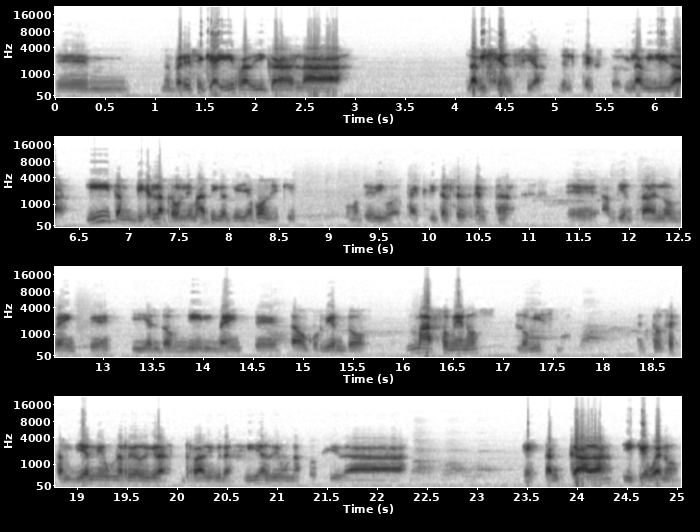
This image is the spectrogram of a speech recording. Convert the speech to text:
em, me parece que ahí radica la, vigencia del texto y la habilidad y también la problemática que ella pone, que como te digo, está escrita el 60, eh, ambientada en los 20 y el 2020 está ocurriendo más o menos lo mismo. Entonces también es una radiografía de una sociedad estancada y que, bueno,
